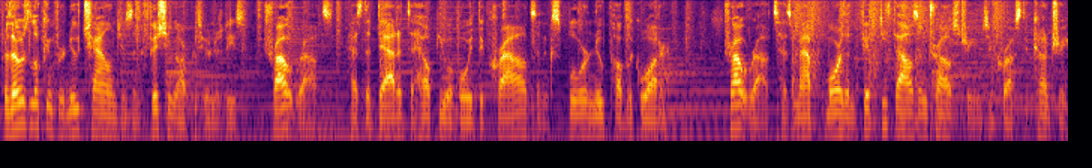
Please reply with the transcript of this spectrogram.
For those looking for new challenges and fishing opportunities, Trout Routes has the data to help you avoid the crowds and explore new public water. Trout Routes has mapped more than 50,000 trout streams across the country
